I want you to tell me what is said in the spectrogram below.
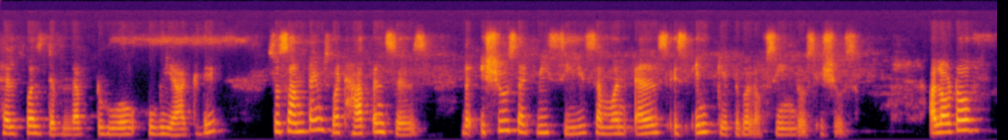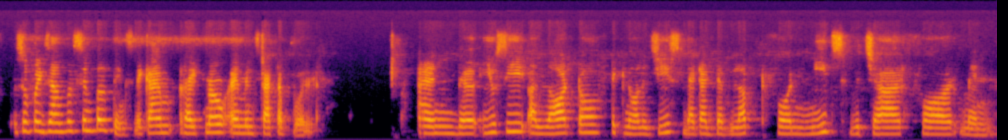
help us develop to who, who we are today. So sometimes what happens is the issues that we see, someone else is incapable of seeing those issues. A lot of, so for example, simple things like I'm right now, I'm in startup world. And uh, you see a lot of technologies that are developed for needs which are for men.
